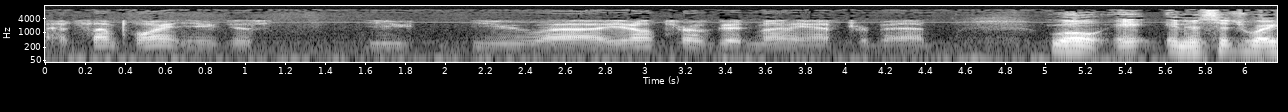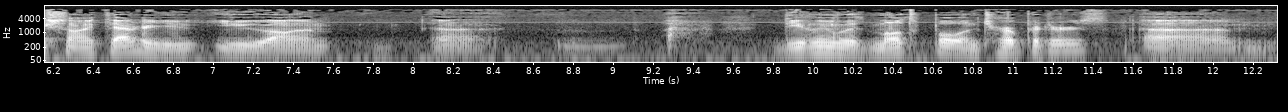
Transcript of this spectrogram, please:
at some point you just you you uh, you don't throw good money after bad. Well, in a situation like that, are you you um, uh, dealing with multiple interpreters? Um,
